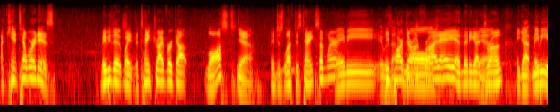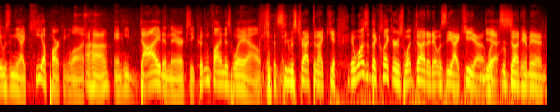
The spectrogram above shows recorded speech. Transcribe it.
I can't tell where it is. Maybe the wait, the tank driver got lost Yeah. And just left his tank somewhere. Maybe it he was at parked the there mall. on Friday and then he got Yeah. drunk. He got maybe it was in the IKEA parking lot, Uh-huh. and he died in there because he couldn't find his way out. because he was trapped in IKEA. It wasn't the clickers what done it; it was the IKEA Yes. what done him in.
